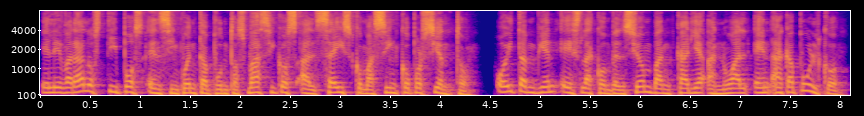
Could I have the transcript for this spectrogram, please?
elevará los tipos en 50 puntos básicos al 6,5%. Hoy también es la convención bancaria anual en Acapulco,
